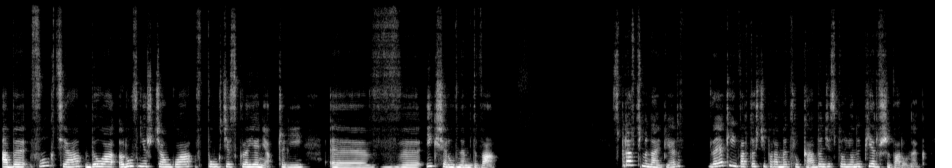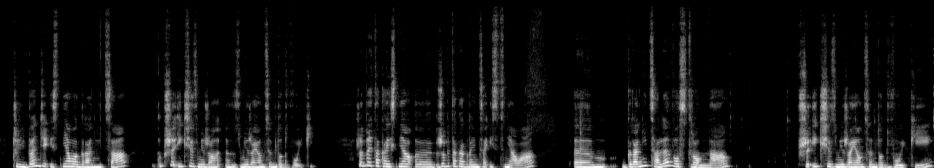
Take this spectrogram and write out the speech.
aby funkcja była również ciągła w punkcie sklejenia, czyli yy, w x równym 2. Sprawdźmy najpierw, dla jakiej wartości parametru k będzie spełniony pierwszy warunek, czyli będzie istniała granica przy x zmierza, zmierzającym do dwójki. Żeby taka, istnia, e, żeby taka granica istniała, granica lewostronna przy x zmierzającym do dwójki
